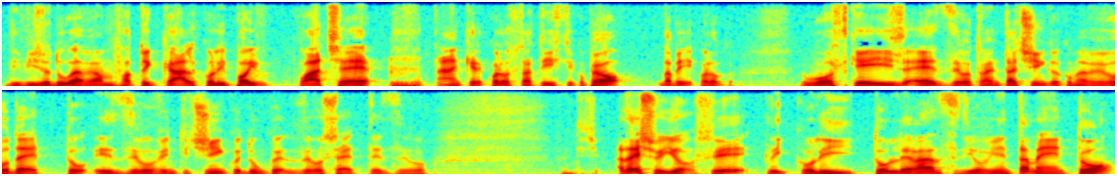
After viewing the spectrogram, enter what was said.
diviso 2 avevamo fatto i calcoli, poi qua c'è anche quello statistico, però vabbè, quello, worst case è 0,35 come avevo detto e 0,25, dunque 0,7 e 0,25. Adesso io se clicco lì tolleranze di orientamento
